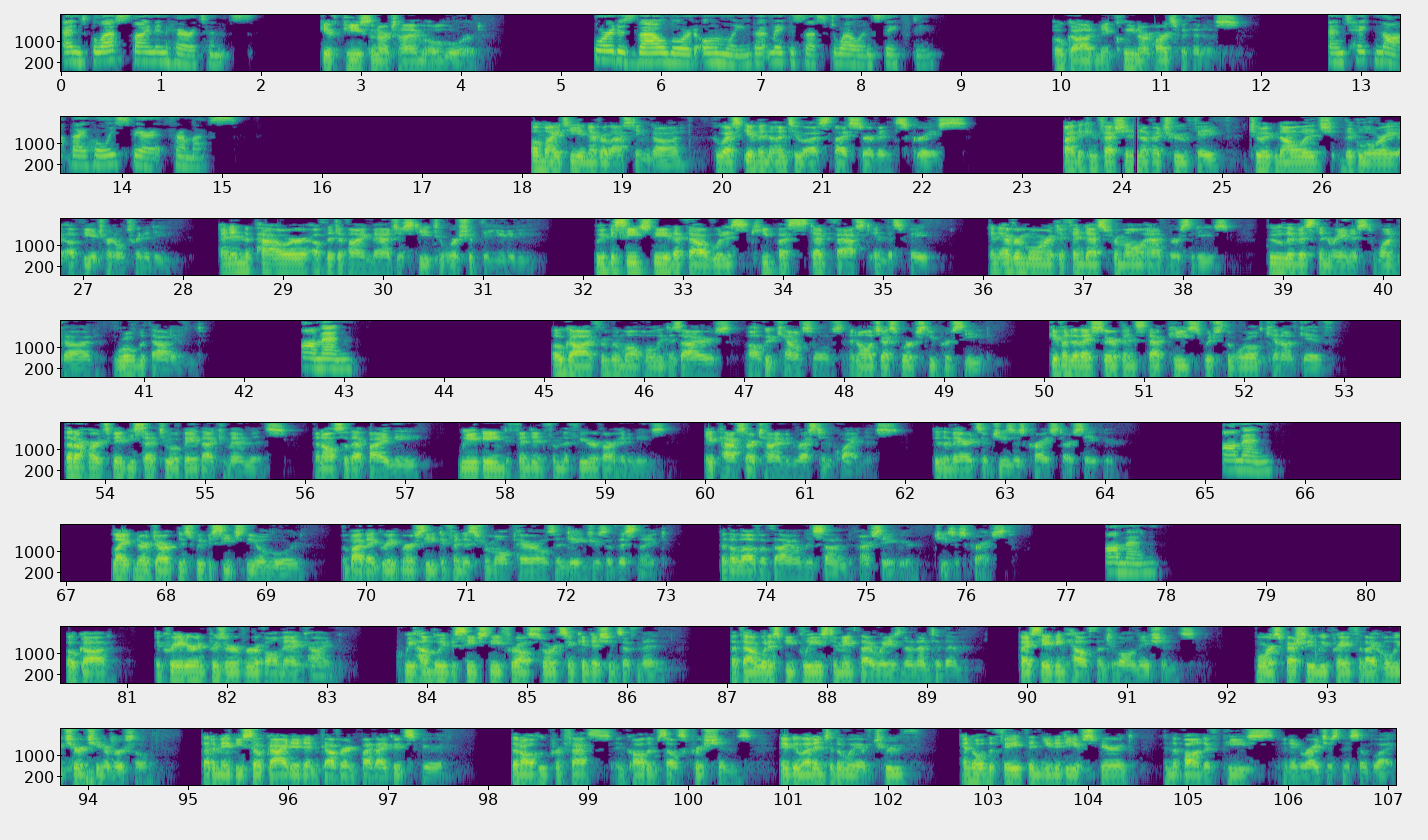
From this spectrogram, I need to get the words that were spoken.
And bless thine inheritance. Give peace in our time, O Lord. For it is thou, Lord, only, that makest us dwell in safety. O God, may clean our hearts within us and take not thy Holy Spirit from us. Almighty and everlasting God, who hast given unto us thy servants grace, by the confession of a true faith, to acknowledge the glory of the eternal Trinity, and in the power of the divine majesty to worship the unity. We beseech thee that thou wouldest keep us steadfast in this faith, and evermore defend us from all adversities, who livest and reignest one God, world without end. Amen. O God, from whom all holy desires, all good counsels, and all just works do proceed, give unto thy servants that peace which the world cannot give, that our hearts may be set to obey thy commandments, and also that by thee, we being defended from the fear of our enemies, may pass our time in rest and quietness, through the merits of Jesus Christ our Saviour. Amen. Lighten our darkness, we beseech thee, O Lord and by thy great mercy defend us from all perils and dangers of this night, for the love of thy only Son, our Saviour, Jesus Christ. Amen. O God, the Creator and Preserver of all mankind, we humbly beseech thee for all sorts and conditions of men, that thou wouldest be pleased to make thy ways known unto them, thy saving health unto all nations. More especially we pray for thy holy Church universal, that it may be so guided and governed by thy good Spirit that all who profess and call themselves Christians may be led into the way of truth, and hold the faith in unity of spirit, in the bond of peace, and in righteousness of life.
